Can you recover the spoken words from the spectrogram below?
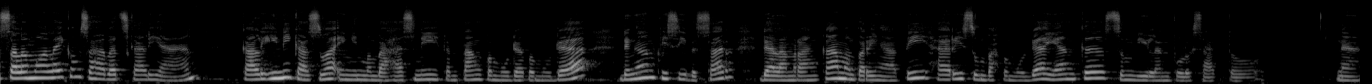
Assalamualaikum sahabat sekalian. Kali ini Kaswa ingin membahas nih tentang pemuda-pemuda dengan visi besar dalam rangka memperingati Hari Sumpah Pemuda yang ke-91. Nah,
